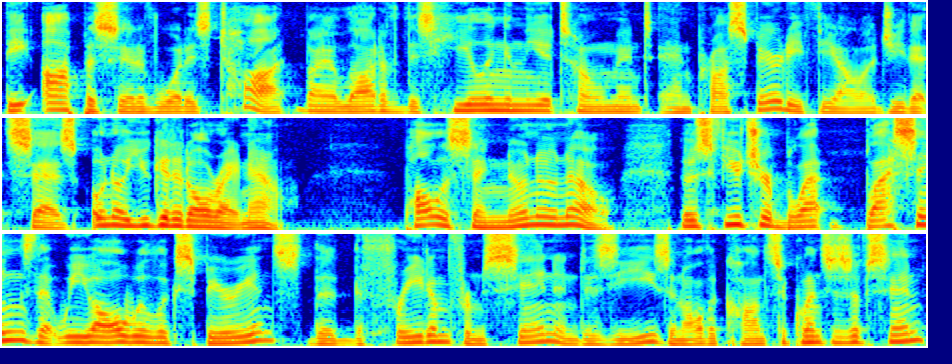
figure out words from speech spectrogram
the opposite of what is taught by a lot of this healing in the atonement and prosperity theology that says, oh no, you get it all right now. Paul is saying, no, no, no. Those future blessings that we all will experience, the, the freedom from sin and disease and all the consequences of sin,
